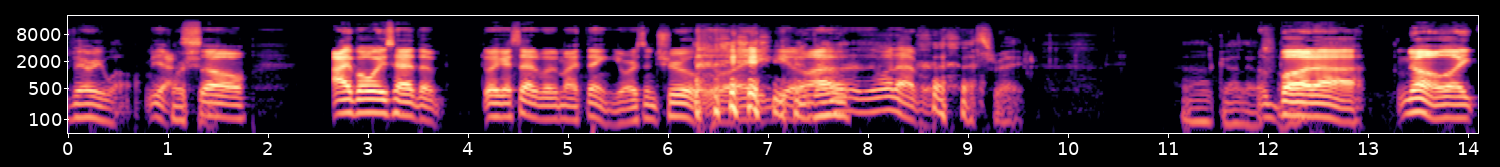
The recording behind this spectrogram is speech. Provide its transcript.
very well. Yeah. for sure. So I've always had the like I said with my thing, yours and truly. Like, you know, uh, whatever. That's right. Oh god, that was. fun. but uh no, like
